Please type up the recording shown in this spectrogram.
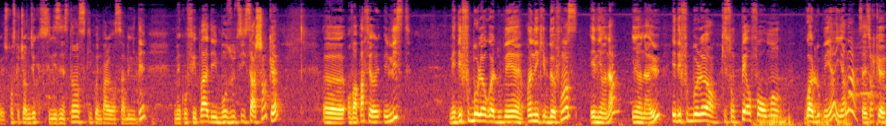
ben, je pense que tu vas me dire que c'est les instances qui prennent pas leurs responsabilités, mais qu'on fait pas des bons outils, sachant que euh, on va pas faire une liste, mais des footballeurs guadeloupéens en équipe de France, il y en a, il y en a eu, et des footballeurs qui sont performants guadeloupéens, il y en a. C'est-à-dire que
